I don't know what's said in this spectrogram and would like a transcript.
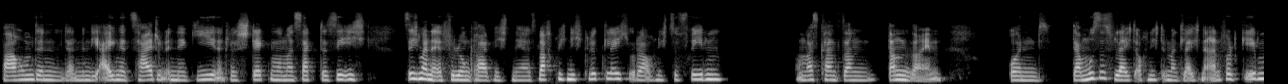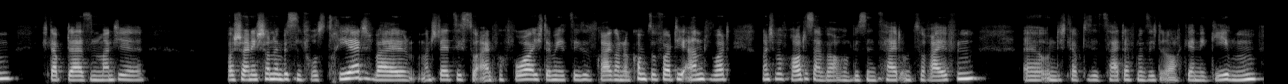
warum denn dann in die eigene Zeit und Energie in etwas stecken, wo man sagt, da sehe ich, sehe ich meine Erfüllung gerade nicht mehr. Es macht mich nicht glücklich oder auch nicht zufrieden. Und was kann es dann, dann sein? Und da muss es vielleicht auch nicht immer gleich eine Antwort geben. Ich glaube, da sind manche wahrscheinlich schon ein bisschen frustriert, weil man stellt sich so einfach vor, ich stelle mir jetzt diese Frage und dann kommt sofort die Antwort. Manchmal braucht es einfach auch ein bisschen Zeit, um zu reifen. Äh, und ich glaube, diese Zeit darf man sich dann auch gerne geben,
